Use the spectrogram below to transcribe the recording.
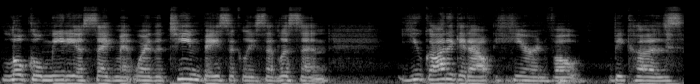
local media segment where the team basically said, listen, you got to get out here and vote because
